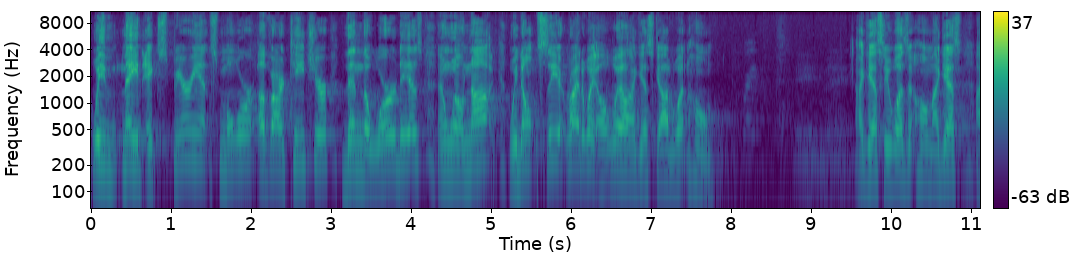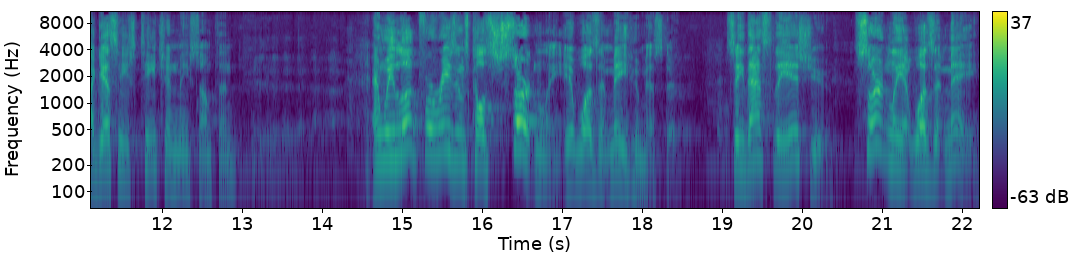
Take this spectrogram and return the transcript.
we've made experience more of our teacher than the word is, and we'll knock. We don't see it right away. Oh, well, I guess God wasn't home. I guess he wasn't home. I guess, I guess he's teaching me something. And we look for reasons because certainly it wasn't me who missed it. See, that's the issue. Certainly it wasn't me.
